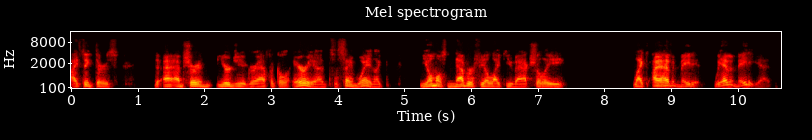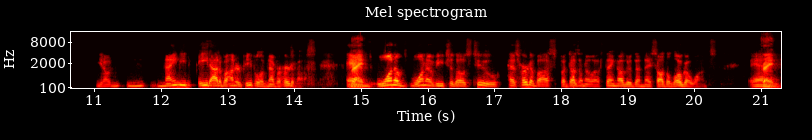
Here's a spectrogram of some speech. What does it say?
I think there's, I'm sure in your geographical area, it's the same way. Like, you almost never feel like you've actually, like, I haven't made it. We haven't made it yet you know 98 out of 100 people have never heard of us and Right. one of one of each of those two has heard of us but doesn't know a thing other than they saw the logo once and Right.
